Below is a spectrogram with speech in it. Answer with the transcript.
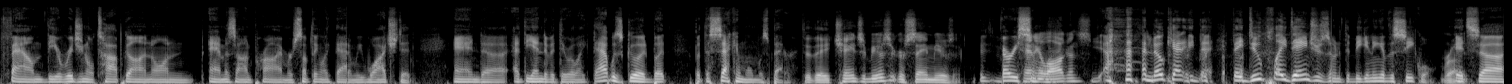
found the original Top Gun on Amazon Prime or something like that, and we watched it. And uh, at the end of it, they were like, "That was good, but but the second one was better." Did they change the music or same music? Very Kenny similar. Loggins? Yeah, no Kenny. they- They do play Danger Zone at the beginning of the sequel. Right. It's uh,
